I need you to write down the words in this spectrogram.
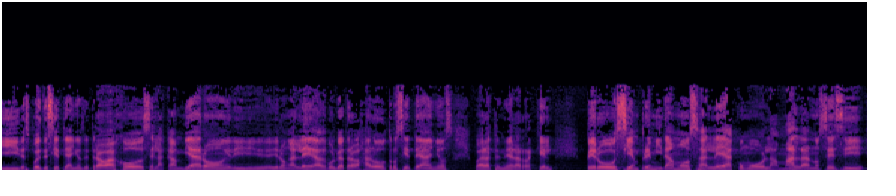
y después de siete años de trabajo se la cambiaron y le dieron a Lea, volvió a trabajar otros siete años para tener a Raquel. Pero siempre miramos a Lea como la mala. No sé si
